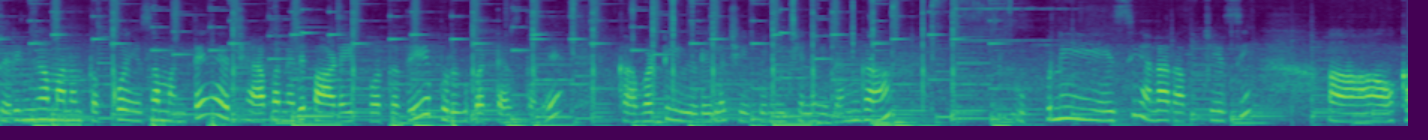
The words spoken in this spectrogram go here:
సరిగ్గా మనం తక్కువ వేసామంటే చేప అనేది పాడైపోతుంది పురుగు పట్టేస్తుంది. కాబట్టి ఈ వీడియోలో చూపించిన విధంగా ఉప్పుని వేసి అలా రబ్ చేసి ఒక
